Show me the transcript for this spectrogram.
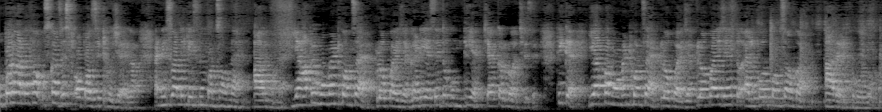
ऊपर वाला था, उसका जस्ट ऑपोजिट हो जाएगा। एंड इस वाले केस में कौन सा होना है? आर होना है। यहाँ पे मोमेंट कौन सा है? क्लॉकवाइज है। घड़ी ऐसे ही तो घूमती है। चेक कर लो अच्छे से। ठीक है? ये आपका मोमेंट कौन सा है? क्लॉकवाइज है। क्लॉकवाइज है तो एल्कोहल कौन सा होगा? आर एल्कोहल होगा।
